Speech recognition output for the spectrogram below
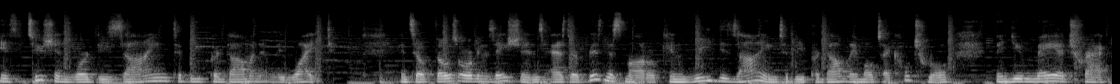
institutions were designed to be predominantly white. And so, if those organizations, as their business model, can redesign to be predominantly multicultural, then you may attract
